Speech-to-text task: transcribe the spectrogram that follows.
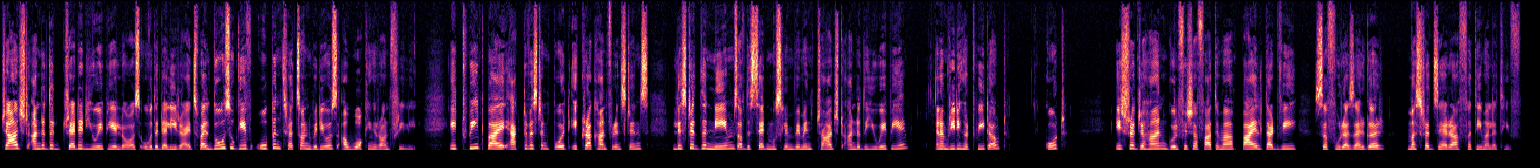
charged under the dreaded UAPA laws over the Delhi riots, while those who gave open threats on videos are walking around freely. A tweet by activist and poet Ikra Khan, for instance, listed the names of the said Muslim women charged under the UAPA, and I'm reading her tweet out. Quote, Ishrat Jahan, Gulfisha Fatima, Payal Tadvi, Safura Zargar, Masrat Zehra, Fatima Latif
